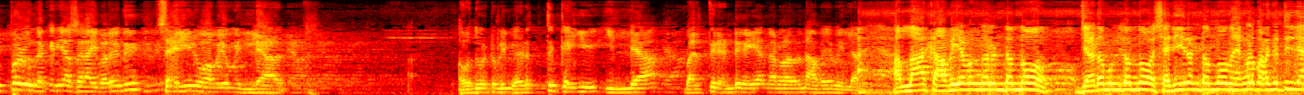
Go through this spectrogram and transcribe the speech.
ഇപ്പോഴും ദക്കരിയാസരായി പറയുന്നത് ശരീരവും അവയവവും ഇല്ല. ഒന്ന് വിട്ടുള്ളി എടുത്ത് കൈ ഇല്ല. വലത്ത് രണ്ട് കൈ എന്നാണ് പറയുന്ന അവയവമില്ല അള്ളാഹ്ക്ക് അവയവങ്ങളുണ്ടെന്നോ ജഡമുണ്ടെന്നോ ശരീരമുണ്ടെന്നോ ഞങ്ങൾ പറഞ്ഞിട്ടില്ല.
